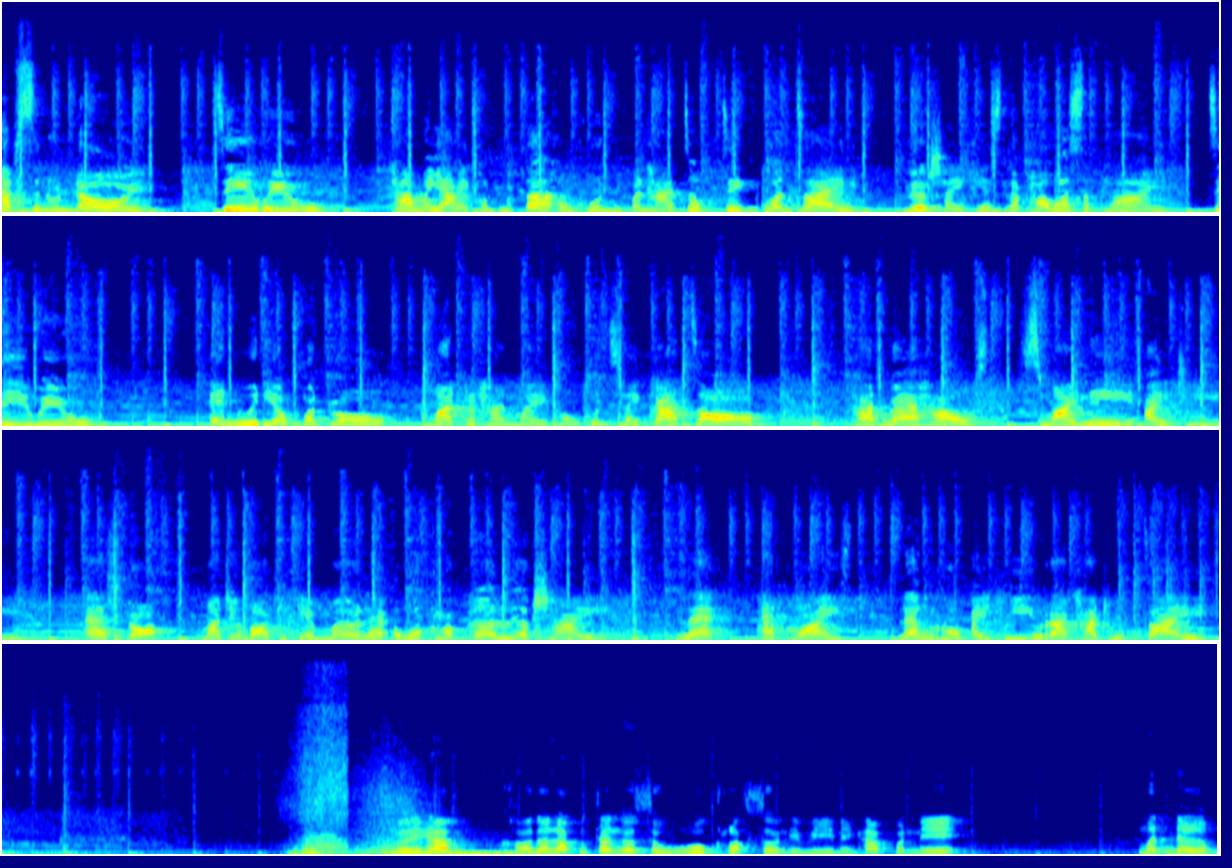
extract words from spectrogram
นับสนุนโดย G-View ถ้าไม่อยากให้คอมพิวเตอร์ของคุณมีปัญหาจุกจิกกวนใจ เลือกใช้เคสและ power supply G-View NVIDIA Quadro มาตรฐานใหม่ของคนใช้การ์ดจอ Hardware House Smiley IT ASRock มาเตอร์บอร์ดที่เกมเมอร์และ overclocker เลือกใช้ และ Advice แหล่งรวม IT ราคาถูกใจ สวัสดีครับ ขอต้อนรับทุกท่านเข้าสู่ Clock Zone TV นะครับ วันนี้เหมือนเดิม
